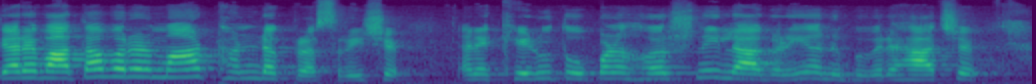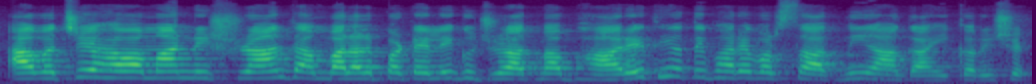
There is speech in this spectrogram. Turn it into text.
ત્યારે વાતાવરણમાં ઠંડક પ્રસરી છે. અને ખેડૂતો પણ હર્ષની લાગણી અનુભવી રહ્યા છે. આ વચ્ચે હવામાન નિષ્ણાંત અંબાલાલ પટેલે ગુજરાતમાં ભારેથી અતિભારે વરસાદની આગાહી કરી છે.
